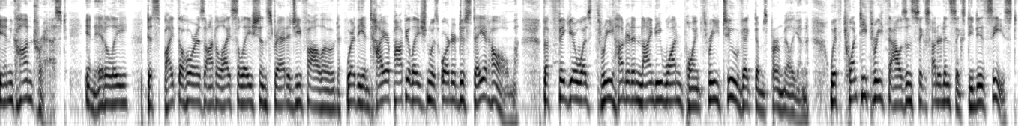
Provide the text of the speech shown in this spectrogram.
In contrast, in Italy, despite the horizontal isolation strategy followed, where the entire population was ordered to stay at home, the figure was 391.32 victims per million, with 23,660 deceased.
